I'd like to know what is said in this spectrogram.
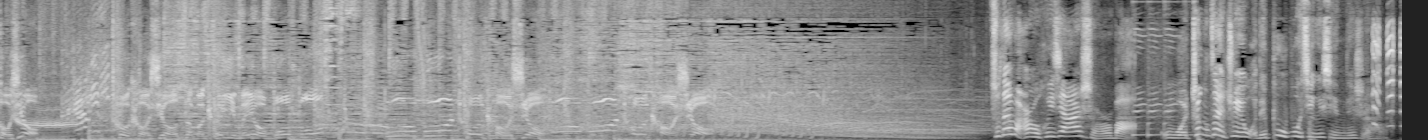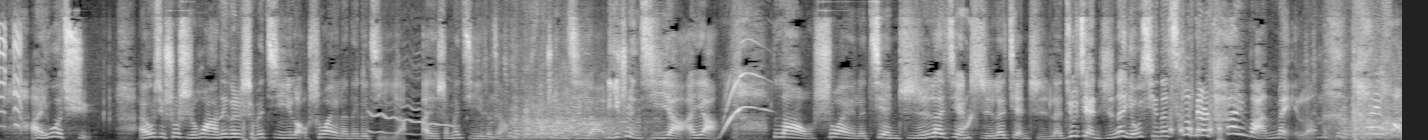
口秀，脱口秀怎么可以没有波波？波波脱口秀，波波脱口秀。昨天晚上我回家的时候吧，我正在追我的《步步惊心》的时候，哎呦我去，哎呦我去，说实话，那个什么鸡老帅了，那个鸡呀，哎呀什么鸡了叫准鸡呀，李准基呀，哎呀，老帅了，简直了，简直了，简直了，就简直那尤其那侧面太完美了，太好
